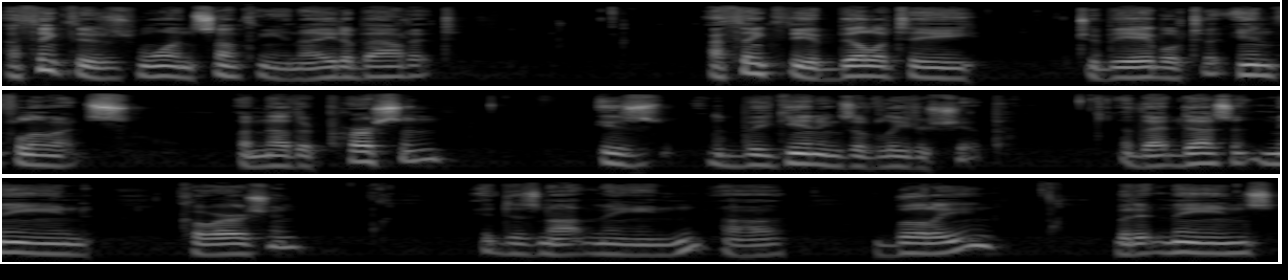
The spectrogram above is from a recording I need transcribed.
I think there's one something innate about it. I think the ability to be able to influence another person is the beginnings of leadership. That doesn't mean coercion, it does not mean uh, bullying, but it means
